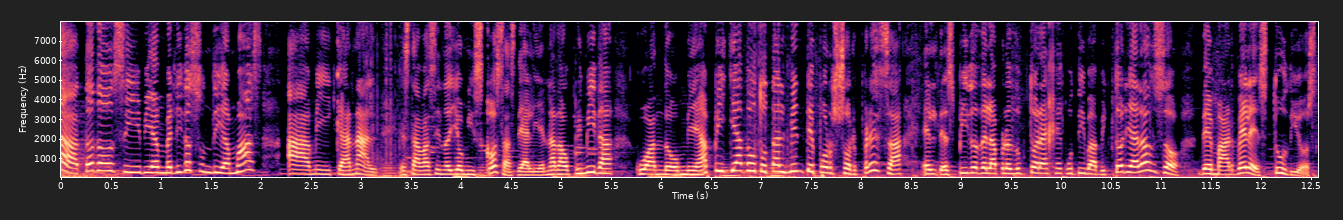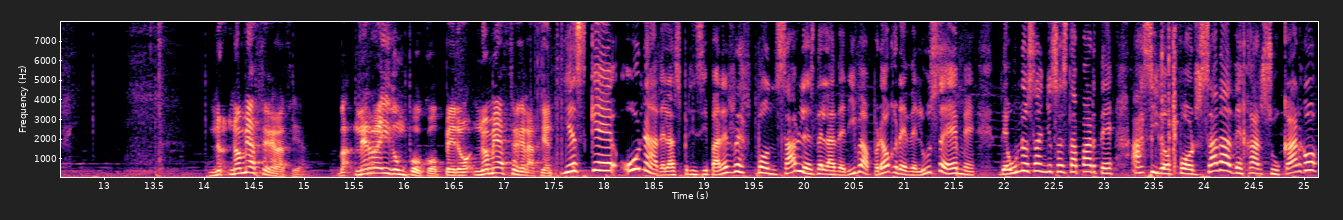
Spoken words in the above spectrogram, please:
Hola a todos y bienvenidos un día más a mi canal. Estaba haciendo yo mis cosas de alienada oprimida cuando me ha pillado totalmente por sorpresa el despido de la productora ejecutiva Victoria Alonso de Marvel Studios. No, no me hace gracia. Va, me he reído un poco, pero no me hace gracia. Y es que una de las principales responsables de la deriva progre del UCM de unos años a esta parte ha sido forzada a dejar su cargo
